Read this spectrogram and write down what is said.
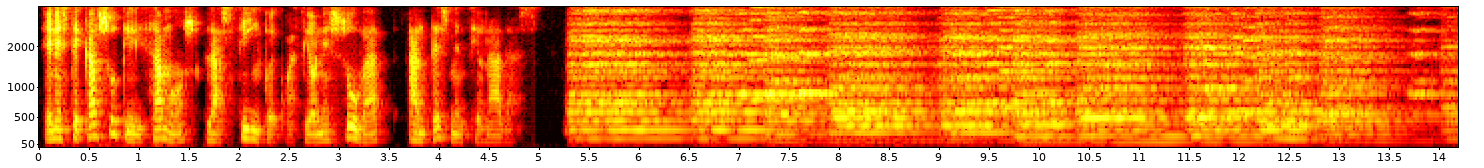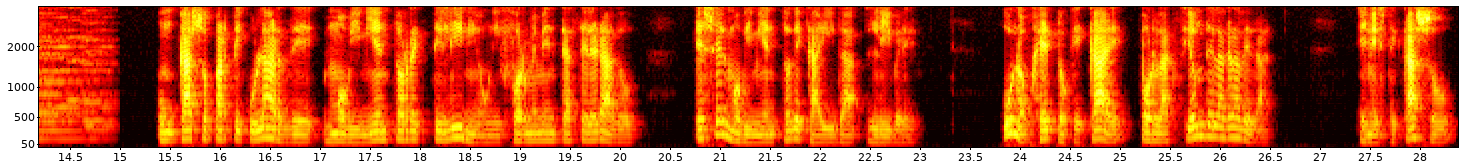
En este caso utilizamos las cinco ecuaciones SUBAT antes mencionadas. Un caso particular de movimiento rectilíneo uniformemente acelerado es el movimiento de caída libre. Un objeto que cae por la acción de la gravedad. En este caso,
